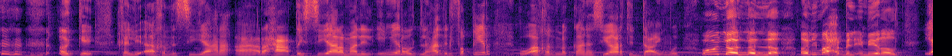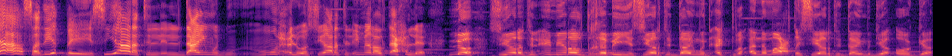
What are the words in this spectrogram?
okay خلي آخذ السيارة. آه راح أعطي السيارة مال ال emerald لهذا الفقير وآخذ مكانها سيارة ال diamond. أوه لا لا لا أنا ما أحب ال emerald. يا صديقي سيارة ال- ال diamond مو حلوة. سيارة ال emerald أحلى. لا سيارة ال emerald غبية. سيارة ال diamond أكبر. أنا ما أعطي سيارة ال diamond يا أوجا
